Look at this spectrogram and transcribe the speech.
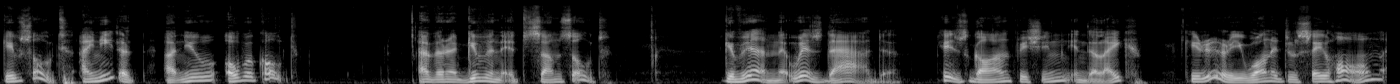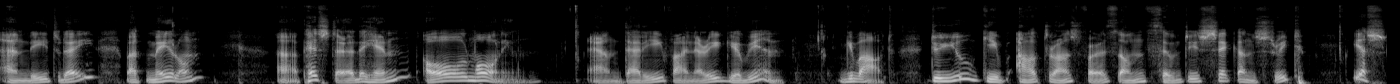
Give salt. I need a, a new overcoat. I've been given it some salt. Give in. Where's Dad? He's gone fishing in the lake. He really wanted to stay home and eat today, but Melon uh, pestered him all morning and Daddy finally gave in. Give out. Do you give out transfers on 72nd Street? Yes,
